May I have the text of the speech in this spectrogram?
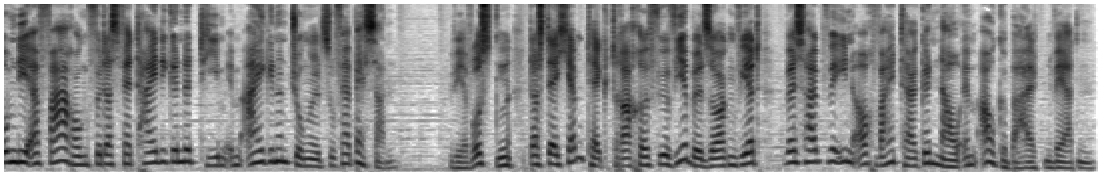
um die Erfahrung für das verteidigende Team im eigenen Dschungel zu verbessern. Wir wussten, dass der Chemtech-Drache für Wirbel sorgen wird, weshalb wir ihn auch weiter genau im Auge behalten werden.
